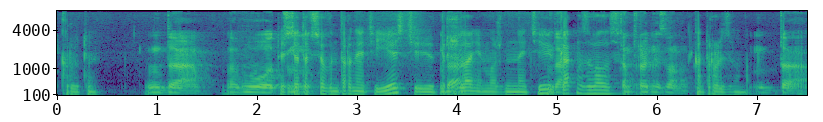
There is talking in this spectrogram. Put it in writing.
Круто. Да, вот. То есть это все в интернете есть, и при да? желании можно найти. Да. Как называлось? Контрольный звонок. Контрольный звонок. Да.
